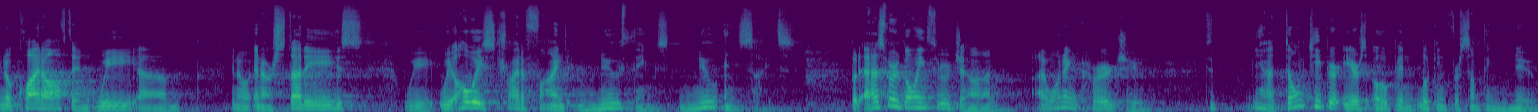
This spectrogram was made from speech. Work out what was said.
You know, quite often we, um, you know, in our studies, we, we always try to find new things, new insights. But as we're going through John, I want to encourage you to, yeah, don't keep your ears open looking for something new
